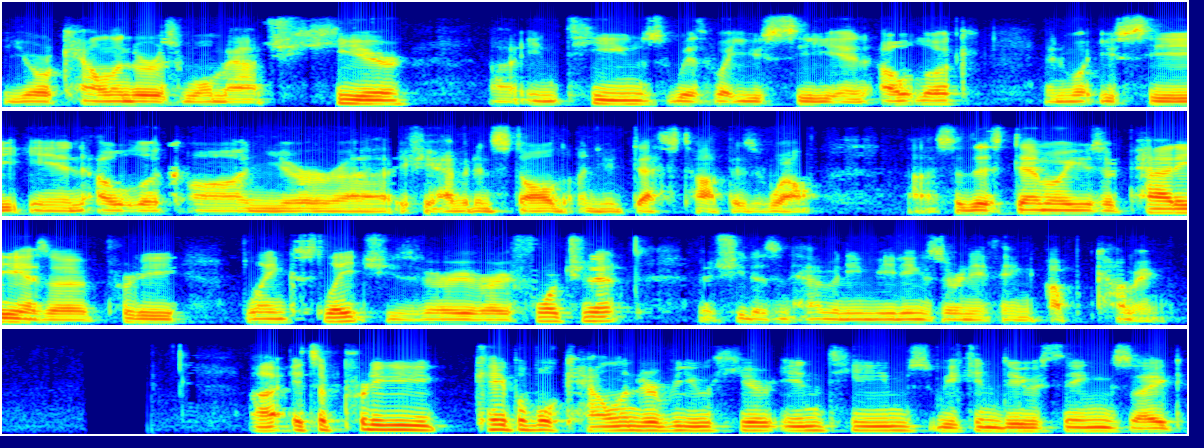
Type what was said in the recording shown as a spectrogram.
your calendars will match here uh, in Teams with what you see in Outlook and what you see in Outlook on your, uh, if you have it installed on your desktop as well. Uh, so this demo user, Patty, has a pretty blank slate. She's very, very fortunate that she doesn't have any meetings or anything upcoming. Uh, it's a pretty capable calendar view here in Teams. We can do things like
